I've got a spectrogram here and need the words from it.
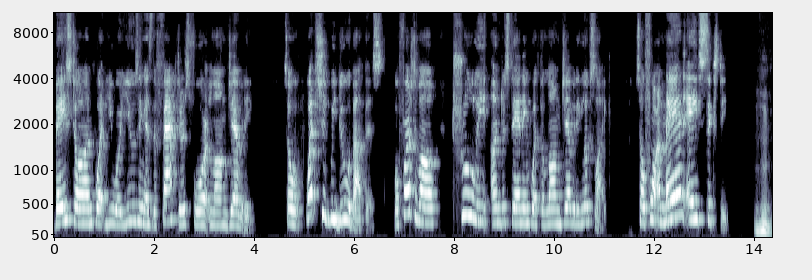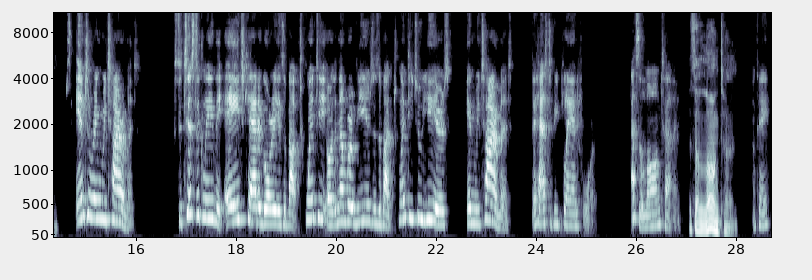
based on what you are using as the factors for longevity. So, what should we do about this? Well, first of all, truly understanding what the longevity looks like. So, for a man age 60, mm-hmm. entering retirement, statistically, the age category is about 20, or the number of years is about 22 years in retirement that has to be planned for. That's a long time. It's a long time. Okay.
